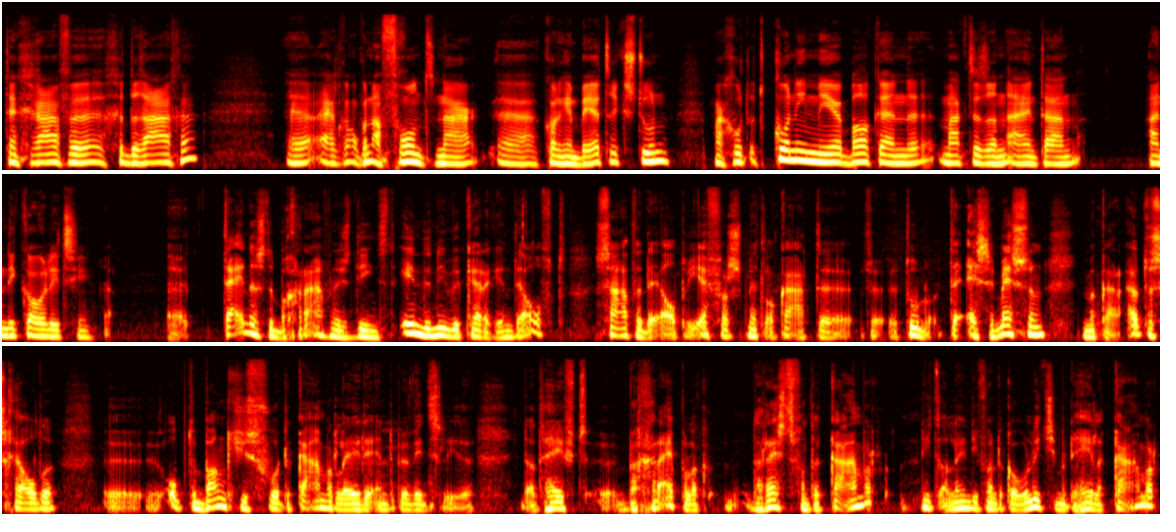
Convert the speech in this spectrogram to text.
ten graven gedragen. Uh, eigenlijk ook een affront naar uh, koningin Beatrix toen. Maar goed, het kon niet meer. Balkenende maakte er een eind aan, aan die coalitie. Ja tijdens de begrafenisdienst in de Nieuwe Kerk in Delft zaten de LPF'ers met elkaar te, te, toen te sms'en, elkaar uit te schelden uh, op de bankjes voor de Kamerleden en de bewindslieden. Dat heeft uh, begrijpelijk de rest van de Kamer, niet alleen die van de coalitie, maar de hele Kamer,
